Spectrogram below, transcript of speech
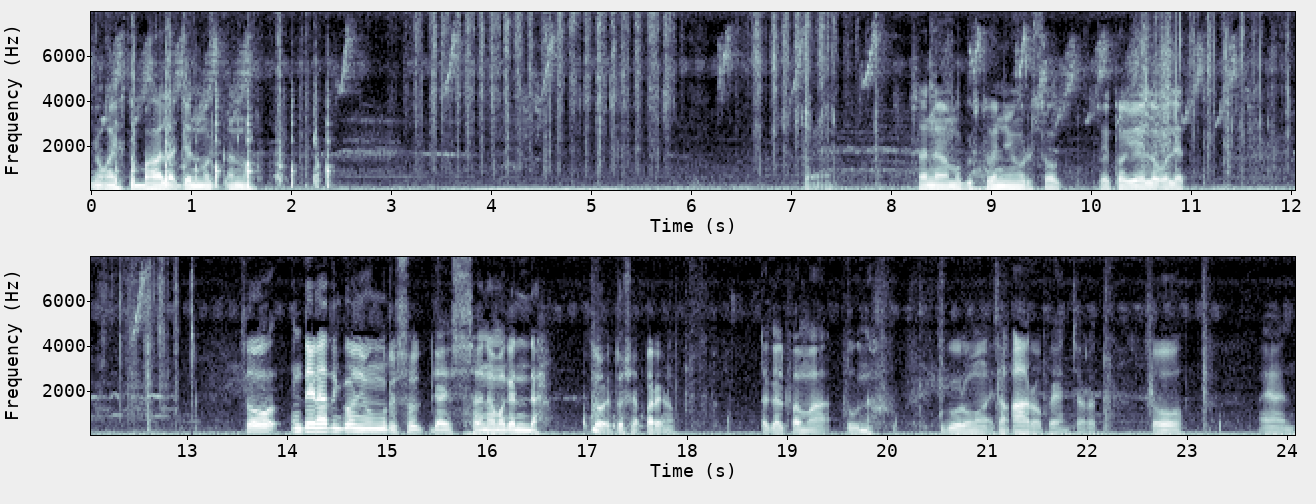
Yung ice to bahala dyan mag ano. Sana magustuhan nyo yung result. So, ito yellow ulit. So, hintayin natin kung ano yung result guys. Sana maganda. So, ito siya pa rin. Oh. Tagal pa matunaw. Siguro mga isang araw pa yan. Charot. So, ayan.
